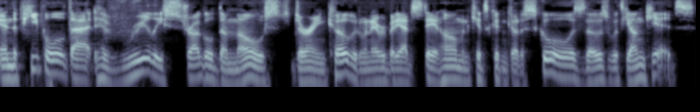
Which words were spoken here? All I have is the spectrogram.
And the people that have really struggled the most during COVID when everybody had to stay at home and kids couldn't go to school is those with young kids.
